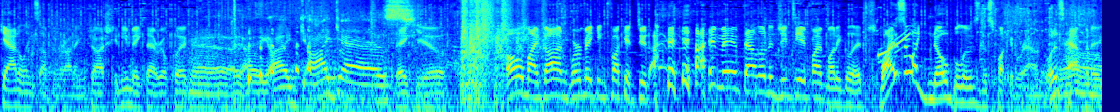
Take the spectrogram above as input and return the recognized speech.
Gatlings up and running. Josh, can you make that real quick? Yeah, I, I, I, I guess. Thank you. Oh my god, we're making fucking dude. I, I may have downloaded GTA 5 money glitch. Why is there like no balloons this fucking round? What is happening?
